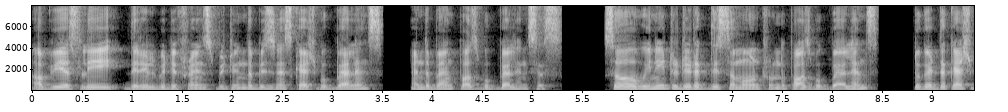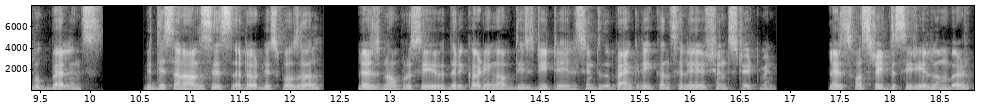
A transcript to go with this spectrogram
obviously there will be difference between the business cash book balance and the bank passbook balances. So we need to deduct this amount from the passbook balance to get the cash book balance. With this analysis at our disposal, let us now proceed with the recording of these details into the bank reconciliation statement. Let us first write the serial number.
